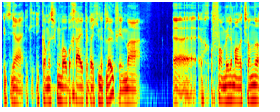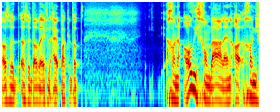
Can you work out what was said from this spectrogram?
ik, ja, ik, ik kan misschien wel begrijpen dat je het leuk vindt, maar eh, van Willem-Alexander, als we, als we dat even uitpakken, dat gewoon al die schandalen en al- gewoon die,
